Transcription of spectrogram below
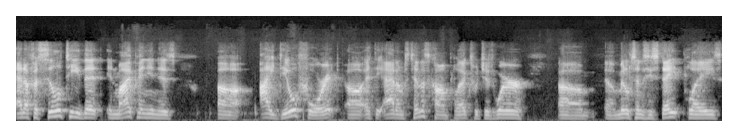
at a facility that, in my opinion, is uh, ideal for it uh, at the Adams Tennis Complex, which is where um, uh, Middle Tennessee State plays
